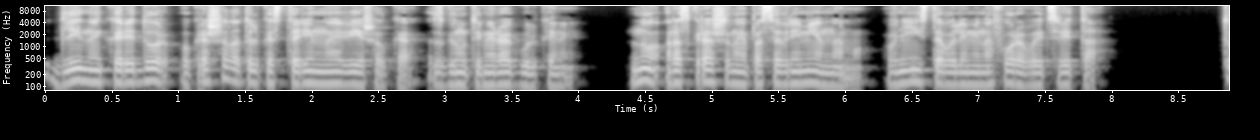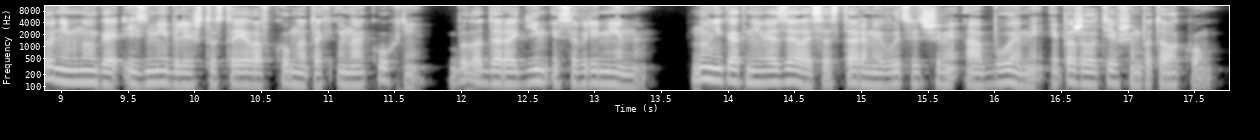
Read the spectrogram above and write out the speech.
Длинный коридор украшала только старинная вешалка с гнутыми рогульками, но раскрашенная по-современному, в неистово люминофоровые цвета. То немного из мебели, что стояло в комнатах и на кухне, было дорогим и современным, но никак не вязалось со старыми выцветшими обоями и пожелтевшим потолком.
